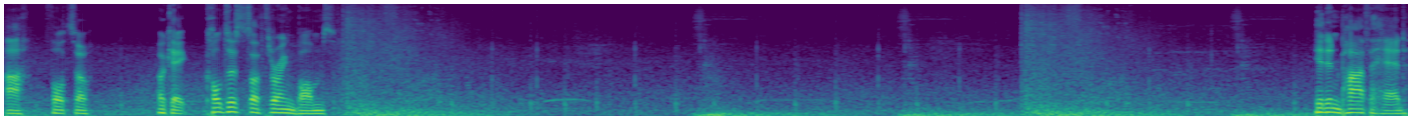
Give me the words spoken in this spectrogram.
Ah, thought so. Okay, cultists are throwing bombs. Hidden path ahead.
